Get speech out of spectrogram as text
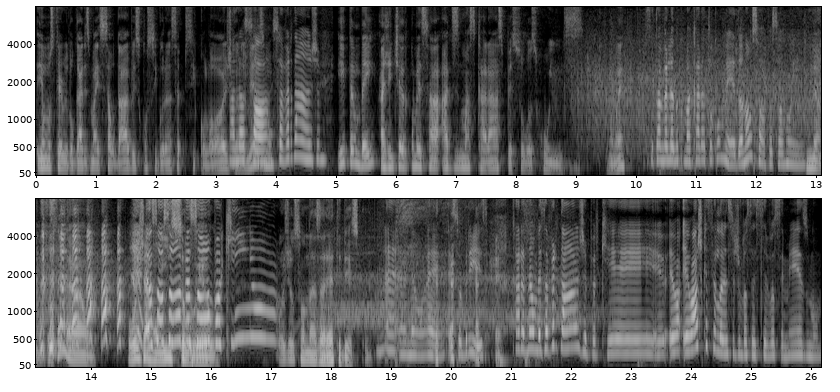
íamos ter lugares mais saudáveis, com segurança psicológica, não Olha é só, mesmo? isso é verdade. E também a gente ia começar a desmascarar as pessoas ruins, não é? Você tá me olhando com uma cara, eu tô com medo. Eu não sou uma pessoa ruim. Não, você não. Hoje a eu só ruim sou uma sou pessoa eu. um pouquinho. Hoje eu sou Nazaré Tedesco. É, é, não, é, é sobre isso. É. Cara, não, mas é verdade, porque eu, eu acho que esse lance de você ser você mesmo.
